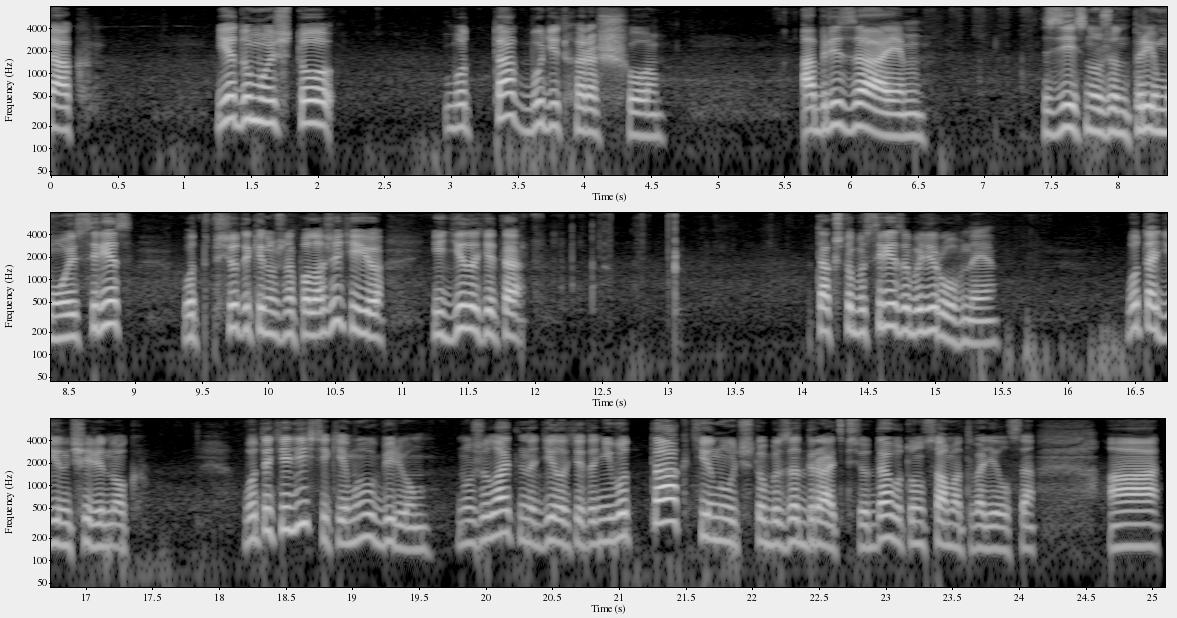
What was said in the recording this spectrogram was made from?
Так, я думаю, что вот так будет хорошо. Обрезаем. Здесь нужен прямой срез. Вот все-таки нужно положить ее и делать это так, чтобы срезы были ровные. Вот один черенок. Вот эти листики мы уберем. Но желательно делать это не вот так тянуть, чтобы задрать все, да, вот он сам отвалился. А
